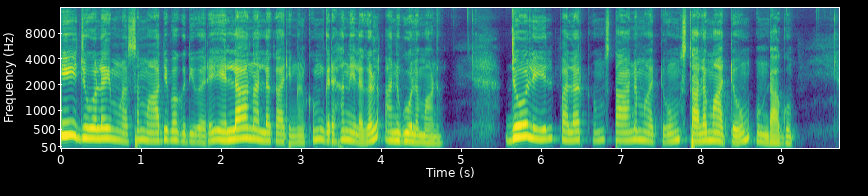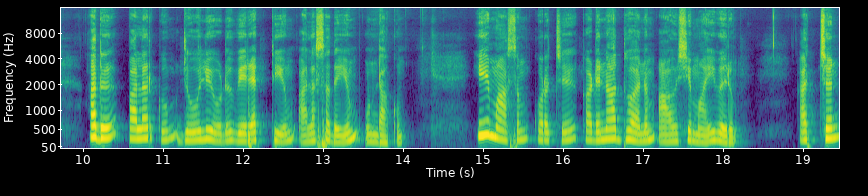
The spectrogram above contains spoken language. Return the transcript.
ഈ ജൂലൈ മാസം ആദ്യ പകുതി വരെ എല്ലാ നല്ല കാര്യങ്ങൾക്കും ഗ്രഹനിലകൾ അനുകൂലമാണ്. ജോലിയിൽ പലർക്കും സ്ഥാനമാറ്റവും സ്ഥലമാറ്റവും ഉണ്ടാകും. അത് പലർക്കും ജോലിയോട് വിരക്തിയും അലസതയും ഉണ്ടാക്കും. ഈ മാസം കുറച്ച് കഠിനാധ്വാനം ആവശ്യമായി വരും. അച്ഛൻ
